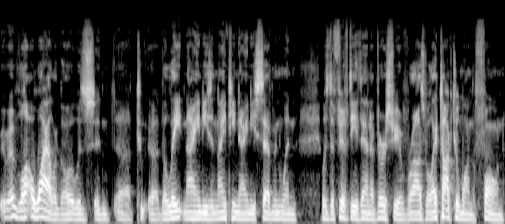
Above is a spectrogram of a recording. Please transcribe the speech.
a while ago, it was in uh, to, uh, the late 90s in 1997 when it was the 50th anniversary of Roswell. I talked to him on the phone.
